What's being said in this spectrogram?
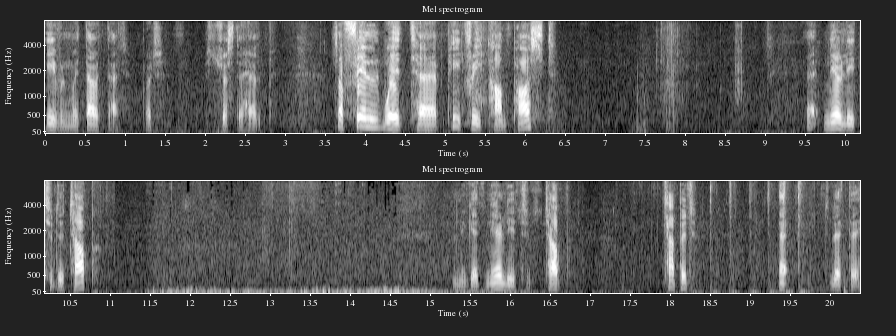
even without that, but it's just a help. So fill with uh, peat-free compost uh, nearly to the top. When you get nearly to the top, tap it uh, to let the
